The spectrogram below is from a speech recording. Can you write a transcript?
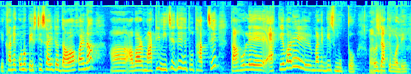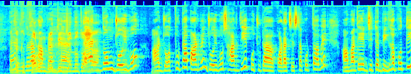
এখানে কোনো পেস্টিসাইড দেওয়া হয় না। আবার মাটি নিচে যেহেতু থাকছে তাহলে একেবারে মানে বিষমুক্ত আচ্ছা। যাকে বলে। হ্যাঁ, বৃদ্ধির হ্যাঁ, আমরা- একদম জৈব। আর যতটা পারবেন জৈব সার দিয়ে কচুটা করার চেষ্টা করতে হবে। আমাদের যেটা বিঘাপতি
